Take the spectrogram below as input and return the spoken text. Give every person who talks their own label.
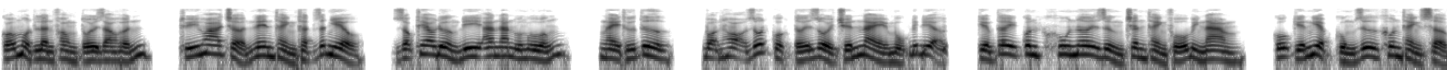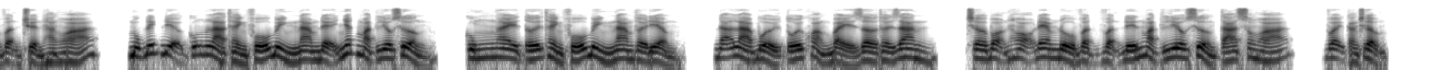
Speaker 1: Có một lần phòng tối giao hấn, Thúy Hoa trở nên thành thật rất nhiều, dọc theo đường đi ăn ăn uống uống. Ngày thứ tư, bọn họ rốt cuộc tới rồi chuyến này mục đích địa, kiểm tây quân khu nơi rừng chân thành phố Bình Nam, cố kiến nghiệp cùng dư khôn thành sở vận chuyển hàng hóa, mục đích địa cũng là thành phố Bình Nam đệ nhất mặt liêu xưởng, cùng ngay tới thành phố Bình Nam thời điểm, đã là buổi tối khoảng 7 giờ thời gian, chờ bọn họ đem đồ vật vận đến mặt liêu xưởng tá xong hóa, vậy càng chậm.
